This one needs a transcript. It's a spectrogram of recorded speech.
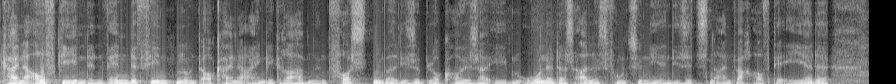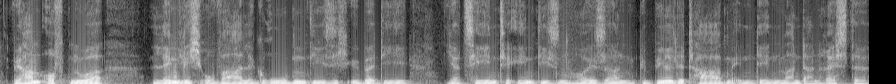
keine aufgehenden Wände finden und auch keine eingegrabenen Pfosten, weil diese Blockhäuser eben ohne das alles funktionieren. Die sitzen einfach auf der Erde. Wir haben oft nur länglich ovale Gruben, die sich über die Jahrzehnte in diesen Häusern gebildet haben, in denen man dann Reste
